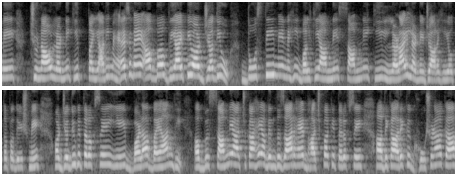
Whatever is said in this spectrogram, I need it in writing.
में चुनाव लड़ने की तैयारी में है। ऐसे में अब वीआईपी और जदयू दोस्ती में नहीं, बल्कि आमने सामने की लड़ाई लड़ने जा रही है उत्तर प्रदेश में। और जदयू की तरफ़ से ये बड़ा बयान भी अब सामने आ चुका है। अब इंतज़ार है भाजपा की तरफ़ से आधिकारिक घोषणा का,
